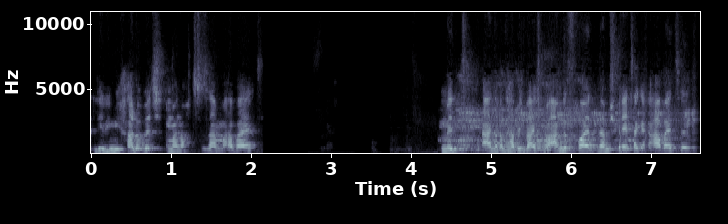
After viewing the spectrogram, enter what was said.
Lili Michalovic, immer noch Zusammenarbeit. Mit anderen habe ich, war ich nur angefreundet, wir haben später gearbeitet.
